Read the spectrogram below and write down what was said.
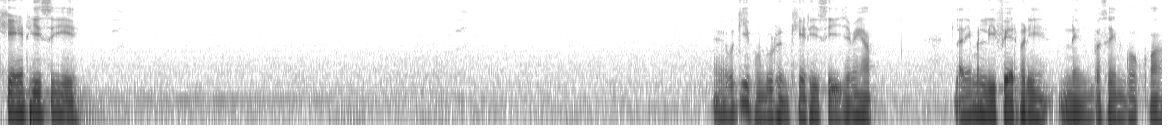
KTC เออเมื่อกี้ผมดูถึง KTC ใช่ไหมครับ แล้วนี้มันรีเฟรชพอดี 1%กว่ากว่า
